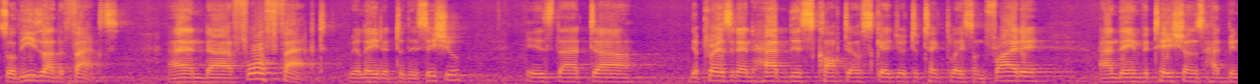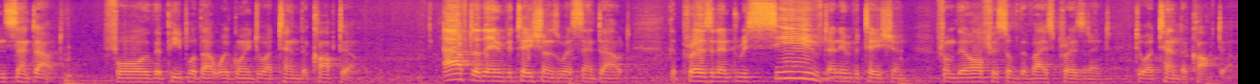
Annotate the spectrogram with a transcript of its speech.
So these are the facts. And uh, fourth fact related to this issue is that uh, the president had this cocktail scheduled to take place on Friday, and the invitations had been sent out for the people that were going to attend the cocktail. After the invitations were sent out, the president received an invitation from the office of the vice president to attend the cocktail,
